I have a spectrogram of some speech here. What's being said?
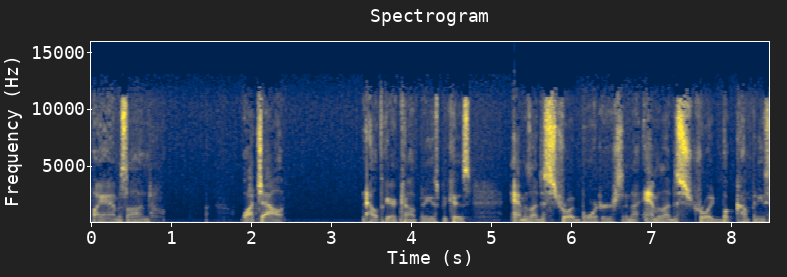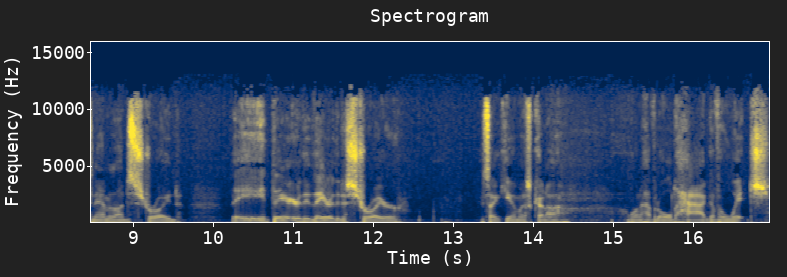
by Amazon. Watch out, healthcare companies, because Amazon destroyed borders, and Amazon destroyed book companies, and Amazon destroyed they they are the, they are the destroyer. It's like you almost kind of want to have an old hag of a witch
